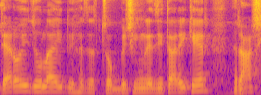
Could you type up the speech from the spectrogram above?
তেরোই জুলাই দুই হাজার চব্বিশ ইংরেজি তারিখের রাশি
